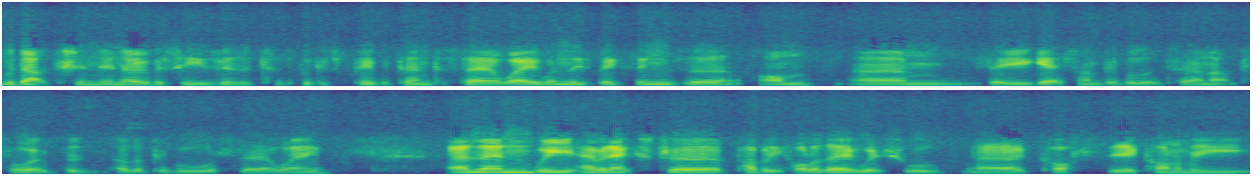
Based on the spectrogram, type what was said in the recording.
reduction in overseas visitors because people tend to stay away when these big things are on. Um, so you get some people that turn up for it, but other people will stay away. And then we have an extra public holiday, which will uh, cost the economy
